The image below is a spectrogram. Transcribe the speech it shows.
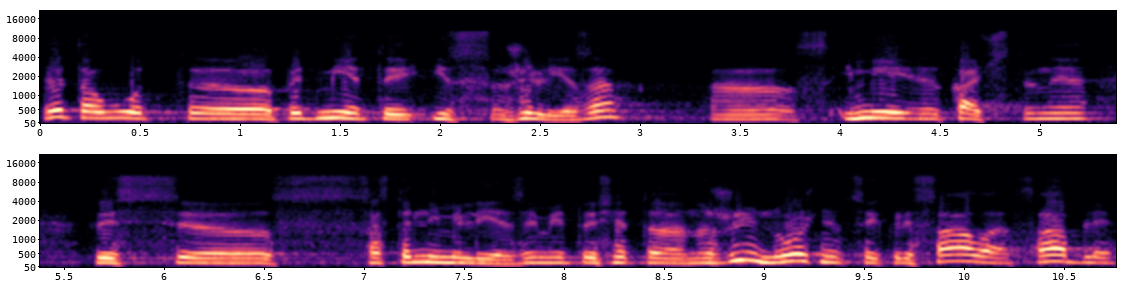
Это вот э, предметы из железа, э, с, име, качественные, то есть э, с остальными лезвиями, то есть это ножи, ножницы, кресала, сабли.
